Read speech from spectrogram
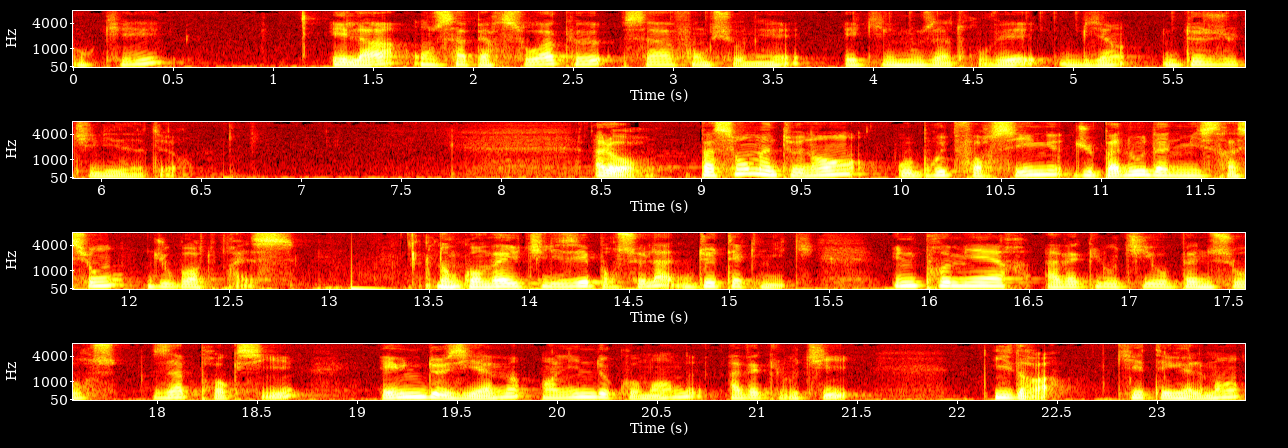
OK. Et là, on s'aperçoit que ça a fonctionné et qu'il nous a trouvé bien deux utilisateurs. Alors, passons maintenant au brute forcing du panneau d'administration du WordPress. Donc on va utiliser pour cela deux techniques. Une première avec l'outil open source ZapProxy et une deuxième en ligne de commande avec l'outil Hydra, qui est également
